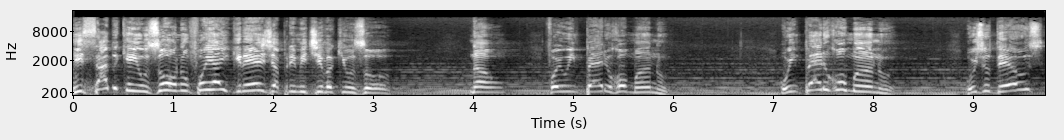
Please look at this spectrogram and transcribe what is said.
E sabe quem usou? Não foi a igreja primitiva que usou. Não, foi o Império Romano. O Império Romano. Os judeus,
